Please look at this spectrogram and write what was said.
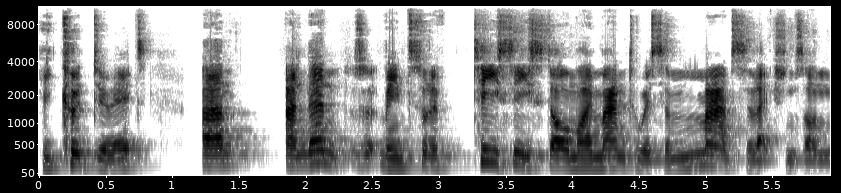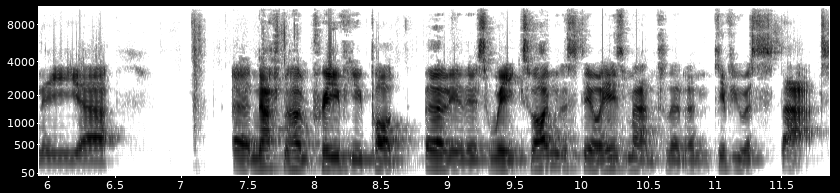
he could do it. Um, and then, I mean, sort of TC stole my mantle with some mad selections on the uh, uh, National Hunt Preview pod earlier this week. So I'm going to steal his mantle and, and give you a stat.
